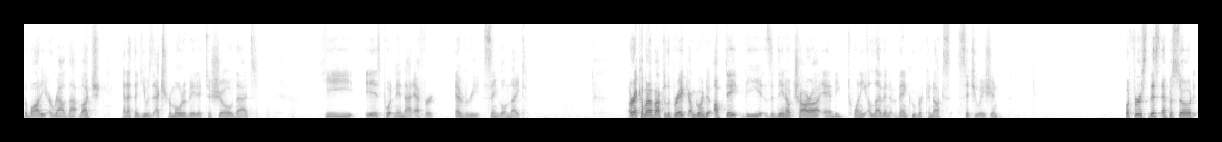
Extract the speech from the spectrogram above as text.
the body around that much, and I think he was extra motivated to show that he is putting in that effort every single night. All right, coming up after the break, I'm going to update the Zdeno Chara and the 2011 Vancouver Canucks situation. But first, this episode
